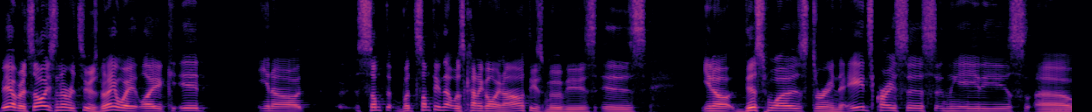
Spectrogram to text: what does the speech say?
Yeah, but it's always number twos. But anyway, like it, you know, something. But something that was kind of going on with these movies is, you know, this was during the AIDS crisis in the '80s, uh,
